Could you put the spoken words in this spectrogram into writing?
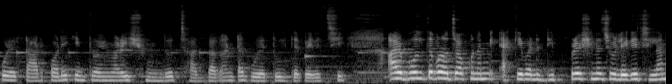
করে তারপরে কিন্তু আমি আমার এই সুন্দর ছাদ বাগানটা গড়ে তুলতে পেরেছি। আর বলতে পারো, যখন আমি একেবারে ডিপ্রেশনে চলে গেছিলাম,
